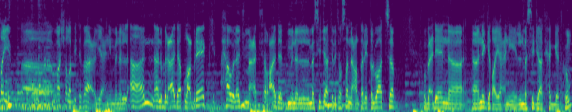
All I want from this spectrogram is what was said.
طيب آه ما شاء الله في تفاعل يعني من الآن. أنا بالعادة أطلع بريك أحاول أجمع أكثر عدد من المسجات اللي توصلنا عن طريق الواتساب وبعدين آه آه نقرأ يعني المسجات حقتكم.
